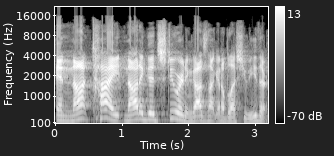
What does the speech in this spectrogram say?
and not tight, not a good steward, and God's not going to bless you either.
